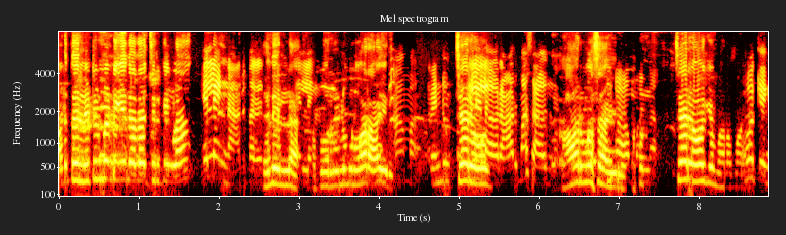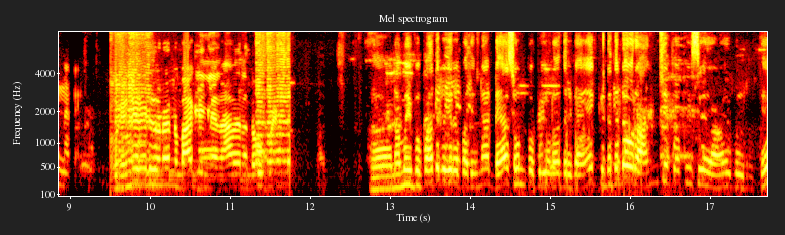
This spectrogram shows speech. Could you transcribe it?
அடுத்து லிட்டில் மெண்ட் இது ஏதாச்சும் இருக்குங்களா? இல்லைங்கண்ணா அது இது இல்ல. அப்போ ஒரு ரெண்டு மூணு வாரம் ஆயிரும். ஆமா ரெண்டு சரி. ஒரு ஆறு மாசம் ஆகுது. ஆறு மாசம் ஆமாங்கண்ணா சரி ஓகேம்மா ரொம்ப ஓகேங்கண்ணா நம்ம இப்ப பாத்துட்டு இருக்கிற பாத்தீங்கன்னா டேஸ் ஒன் பப்பி கொண்டு வந்திருக்காங்க. கிட்டத்தட்ட ஒரு அஞ்சு பப்பீஸ் அவைபிள் இருக்கு.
